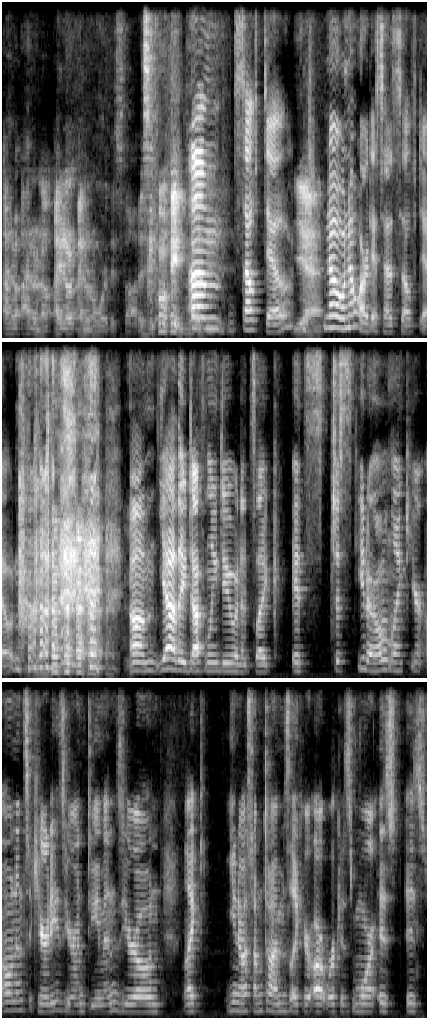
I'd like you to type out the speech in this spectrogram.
I don't I don't know I don't I don't know where this thought is going. Um, self doubt. Yeah. No, no artist has self doubt. um, yeah, they definitely do, and it's like it's just you know like your own insecurities, your own demons, your own like you know sometimes like your artwork is more is is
